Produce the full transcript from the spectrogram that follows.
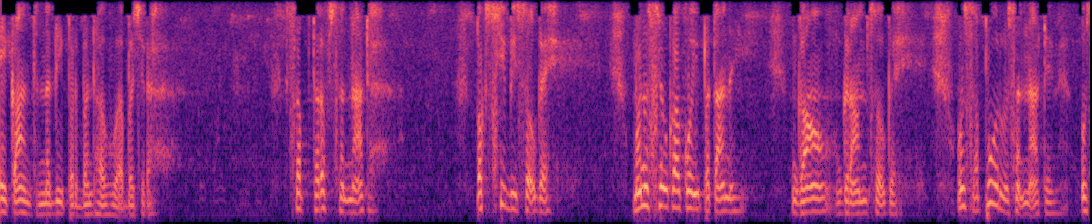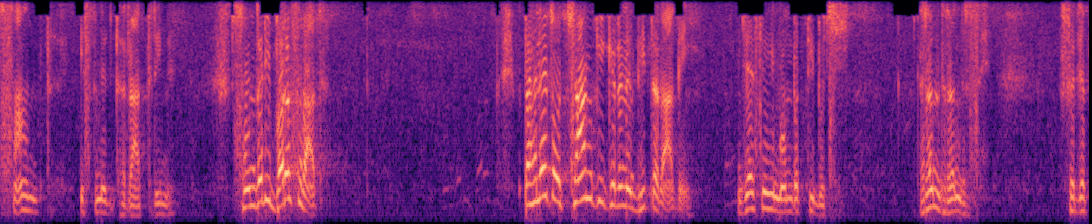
एकांत नदी पर बंधा हुआ बज रहा। सब तरफ़ सन्नाटा, पक्षी भी सो गए, मनुष्यों का कोई पता नहीं, गाँव, ग्राम सो गए। उस अपूर्व सन्नाटे में, उस शांत, स्निग्ध रात्रि में। सौंदर्य बरस रहा था। पहले तो चाँद की किरणें भीतर आ गई, जैसे ही मोमबत्ती बुझी रंध रंध से। फिर जब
